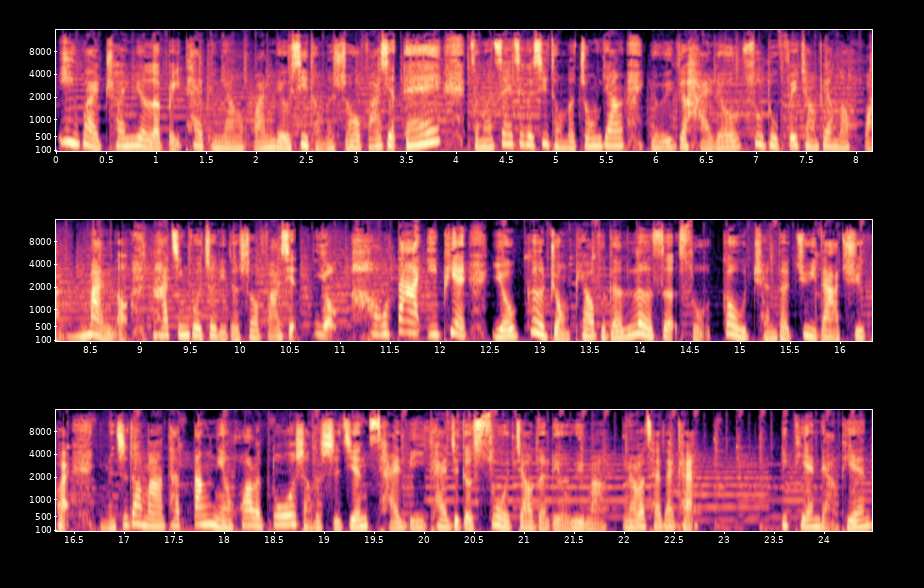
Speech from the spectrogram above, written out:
意外穿越了北太平洋环流系统的时候，发现，哎，怎么在这个系统的中央有一个海流速度非常非常的缓慢哦？那他经过这里的时候，发现有好大一片由各种漂浮的垃圾所构。构成的巨大区块，你们知道吗？他当年花了多少的时间才离开这个塑胶的流域吗？你们要不要猜猜看？一天、两天，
